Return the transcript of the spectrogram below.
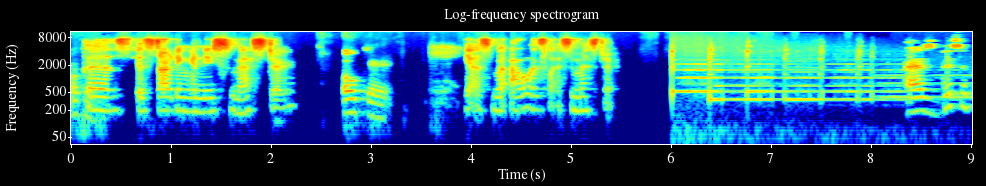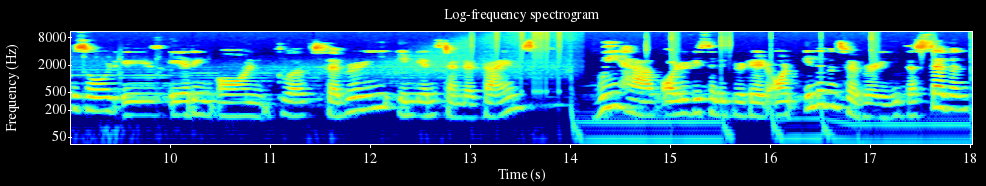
Okay. Because it's starting a new semester. Okay. Yes, but I was last semester. As this episode is airing on 12th February Indian Standard Times, we have already celebrated on 11th February, the 7th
